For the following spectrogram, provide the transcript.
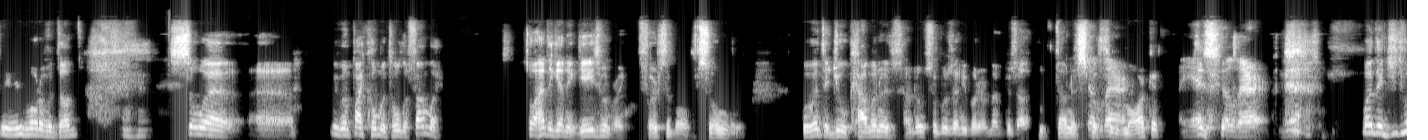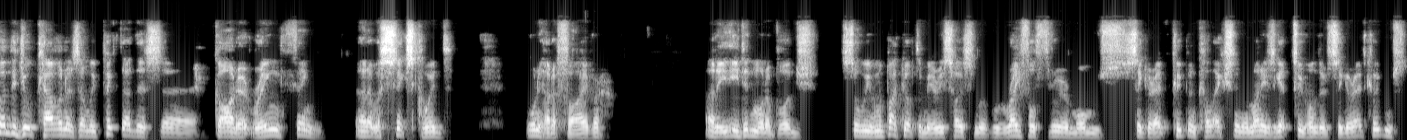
what have I done? Mm-hmm. So, uh, uh, we went back home and told the family. So I had to get an engagement ring, first of all. So we went to Joe Kavanagh's. I don't suppose anybody remembers that down at Smithfield Market. Yeah, it's still there. Yeah. went, to, went to Joe Kavanagh's and we picked out this uh, garnet ring thing, and it was six quid. only had a fiver, and he, he didn't want to budge. So we went back up to Mary's house and we rifled through her mum's cigarette coupon collection and managed to get 200 cigarette coupons.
